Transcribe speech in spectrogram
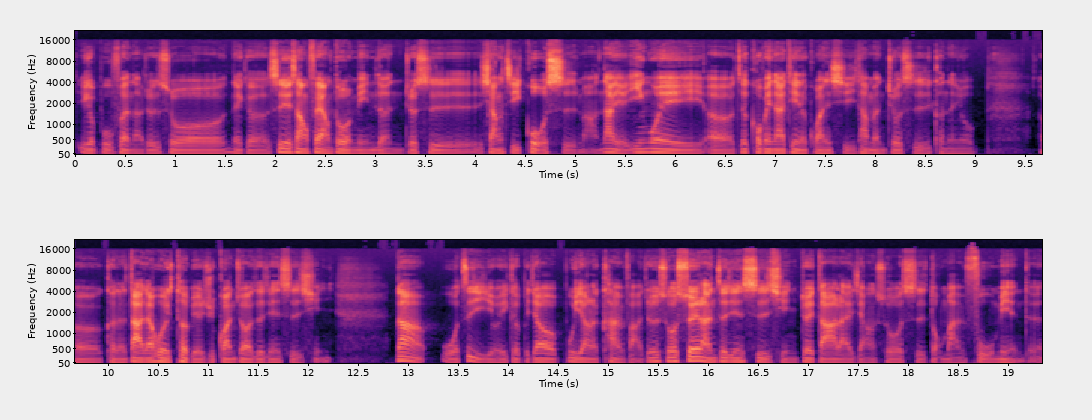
一个部分呢、啊，就是说那个世界上非常多的名人就是相继过世嘛，那也因为呃这 COVID-19 的关系，他们就是可能有呃可能大家会特别去关注到这件事情。那我自己有一个比较不一样的看法，就是说虽然这件事情对大家来讲说是都蛮负面的，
